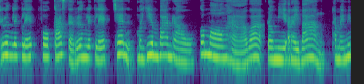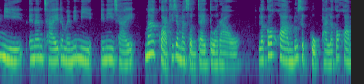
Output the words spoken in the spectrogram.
เรื่องเล็กๆ โฟกัส แต่เรื่องเล็กๆ เช่น มาเยี่ยมบ้านเรา ก็มองหาว่าเรามีอะไรบ้างทำไมไม่มีไอ้นั่นใช้ทำไมไม่มีไอ้นี่ใช้ มากกว่าที่จะมาสนใจตัวเรา แล้วก็ความรู้สึกผูกพันแล้วก็ความ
